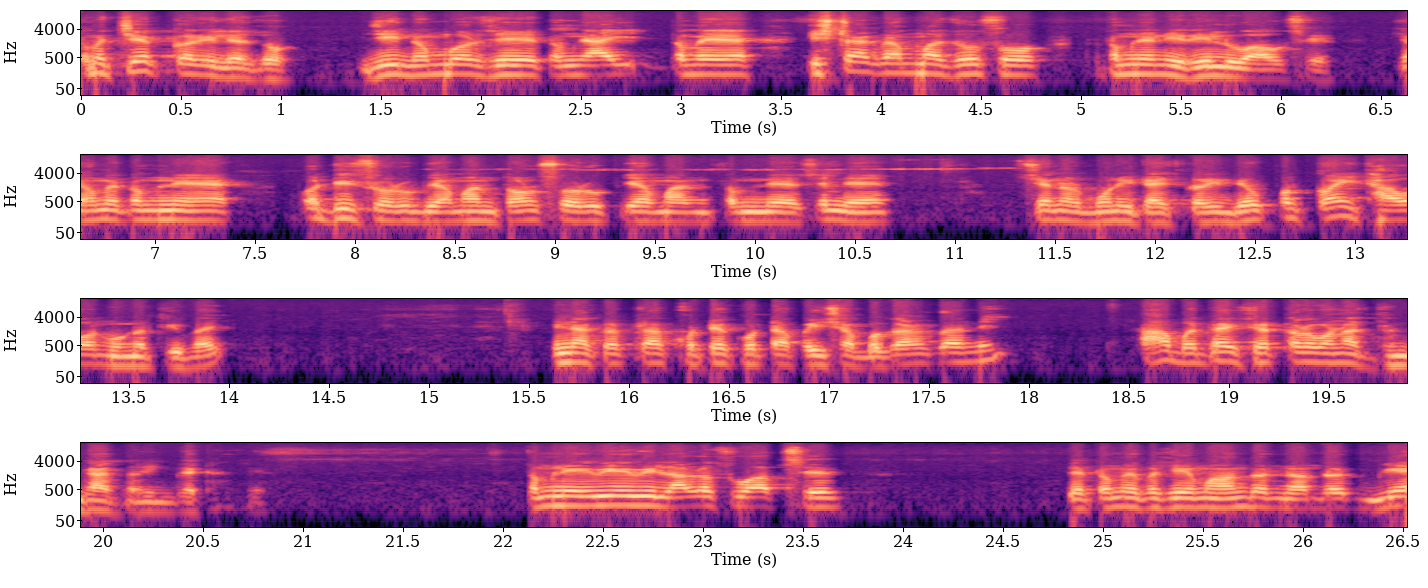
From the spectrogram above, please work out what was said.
તમે ચેક કરી લેજો. જે નંબર છે, તમને આ તમે ઇન્સ્ટાગ્રામમાં જોશો, તો તમને એની રીલો આવશે કે અમે તમને અઢીસો રૂપિયામાં ત્રણસો રૂપિયામાં તમને છે ને ચેનલ મોનિટાઈઝ કરી દેવું. પણ કંઈ થવાનું નથી ભાઈ. એના કરતાં ખોટે ખોટા પૈસા બગાડતા નહીં. આ બધા છેતરવાના ધંધા કરીને બેઠા છે. તમને એવી એવી લાલચો આપશે. કે તમે પછી એમાં અંદર ને અંદર બે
